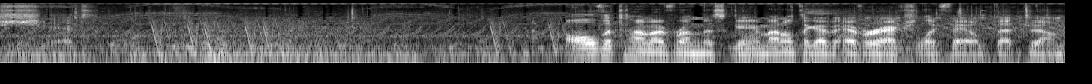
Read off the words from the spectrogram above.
Shit. All the time I've run this game, I don't think I've ever actually failed that jump.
